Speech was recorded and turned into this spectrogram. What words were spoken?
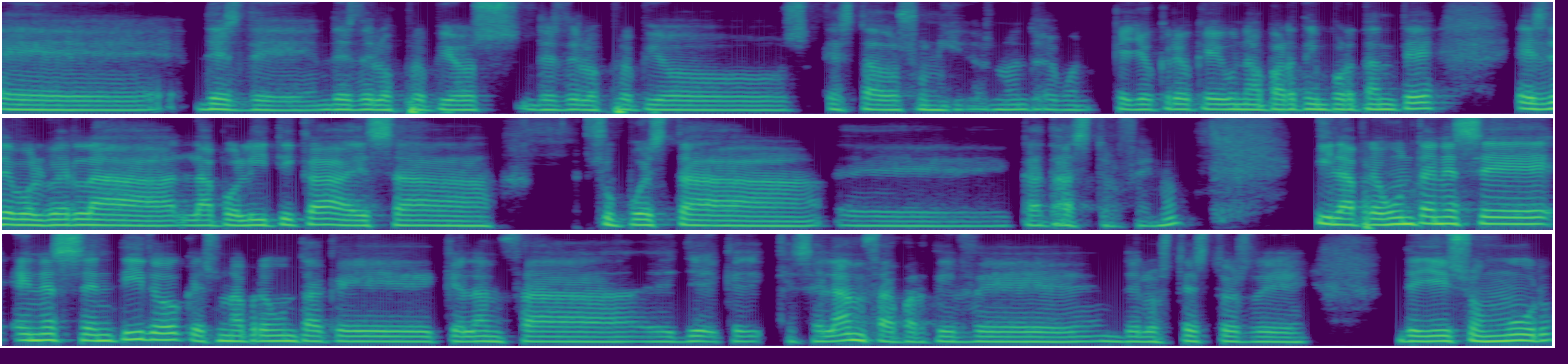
eh, desde, desde, los propios, desde los propios Estados Unidos. ¿no? Entonces, bueno, que yo creo que una parte importante es devolver la, la política a esa supuesta eh, catástrofe. ¿no? Y la pregunta en ese, en ese sentido, que es una pregunta que, que lanza, eh, que, se lanza a partir de, de los textos de, de Jason Moore,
